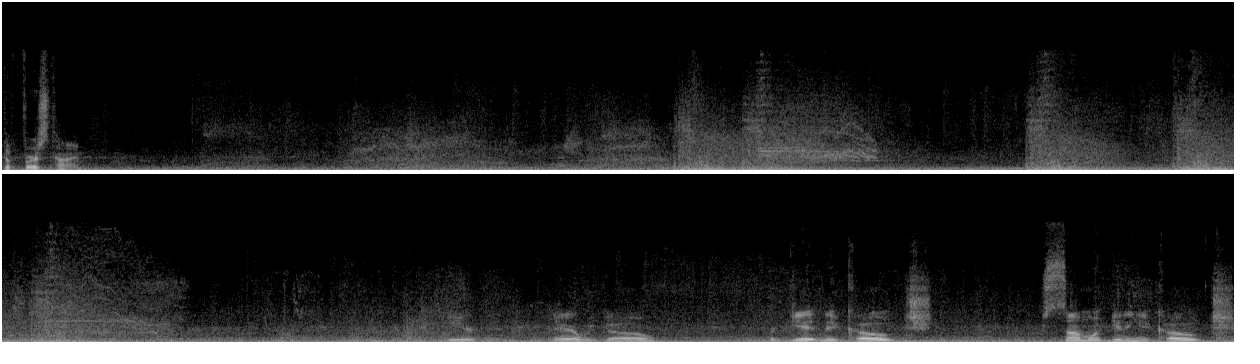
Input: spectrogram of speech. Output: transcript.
the first time? There we go. We're getting it, coach. We're somewhat getting it, coach.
